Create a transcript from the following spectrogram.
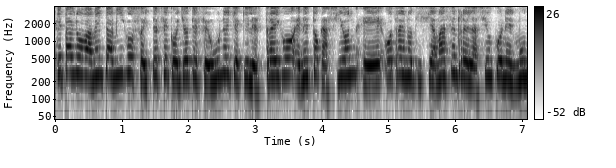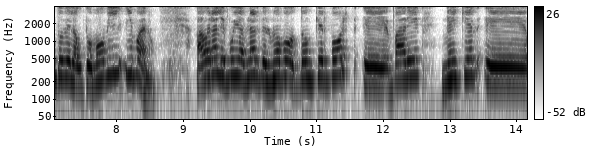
¿qué tal nuevamente amigos? Soy Tefe Coyote F1 y aquí les traigo en esta ocasión eh, otra noticia más en relación con el mundo del automóvil y bueno, ahora les voy a hablar del nuevo Donkerboard eh, Bare Naked eh,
